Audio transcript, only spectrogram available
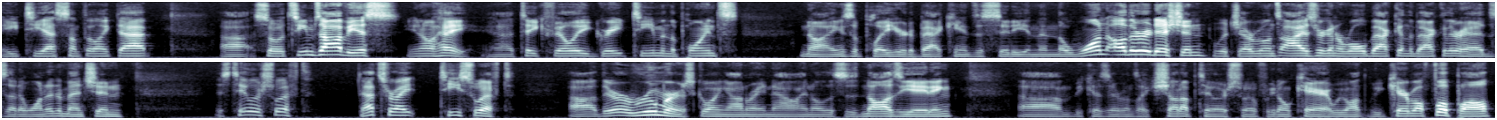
ATS, something like that. Uh, so it seems obvious, you know, hey, uh, take Philly, great team in the points. No, I think it's a play here to back Kansas City. And then the one other addition, which everyone's eyes are going to roll back in the back of their heads that I wanted to mention, is Taylor Swift. That's right, T Swift. Uh, there are rumors going on right now. I know this is nauseating um, because everyone's like, "Shut up, Taylor Swift. We don't care. We want we care about football,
